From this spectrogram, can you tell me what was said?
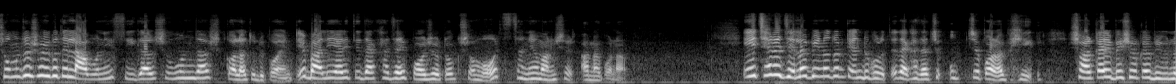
সমুদ্র সৈকতে লাবণী, সিগাল সুগন্ধাস কলাতুলি পয়েন্টে, বালিয়াড়িতে দেখা যায় পর্যটক সহ স্থানীয় মানুষের আনাগোনা। এছাড়া জেলা বিনোদন কেন্দ্রগুলোতে দেখা যাচ্ছে উপচে পড়া ভিড়। সরকারি, বেসরকারি বিভিন্ন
